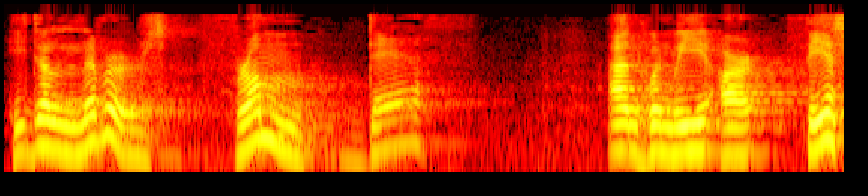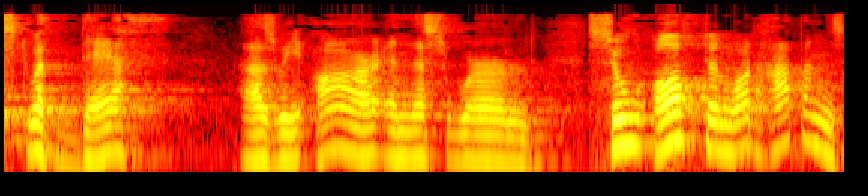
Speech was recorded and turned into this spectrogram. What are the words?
He delivers from death. And when we are faced with death, as we are in this world, so often what happens?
